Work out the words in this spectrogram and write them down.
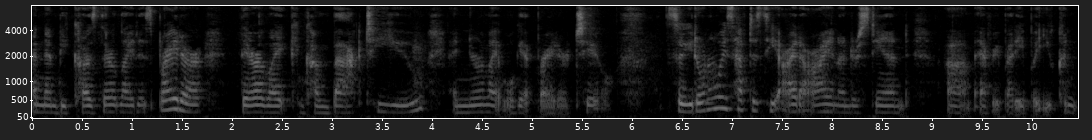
And then because their light is brighter, their light can come back to you and your light will get brighter too. So you don't always have to see eye to eye and understand um, everybody, but you can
